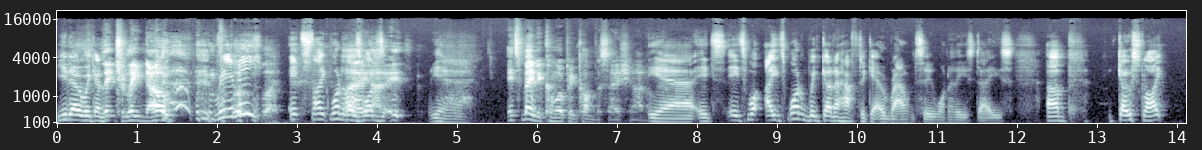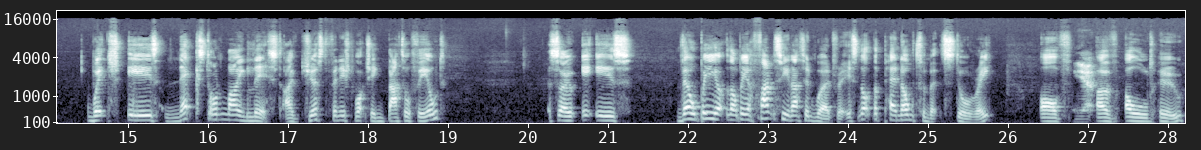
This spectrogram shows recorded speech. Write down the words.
you know we're going to Literally no. really. Like, It's like one of those I- ones. I- it- yeah, it's maybe come up in conversation. I don't know. yeah. It's it's what it's one we're gonna have to get around to one of these days. Um, Ghostlight, which is next on my list. I've just finished watching Battlefield, so it is. There'll be a, there'll be a fancy Latin word for it. It's not the penultimate story of Yeah. of old Who,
